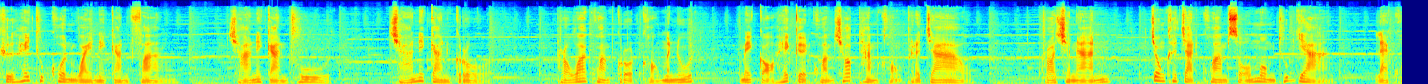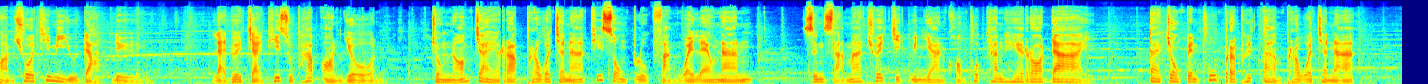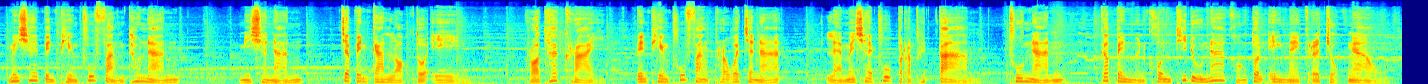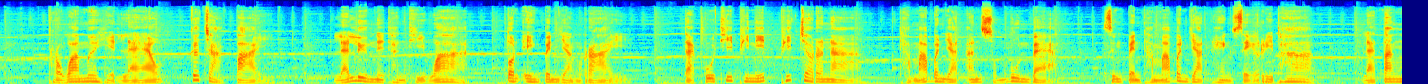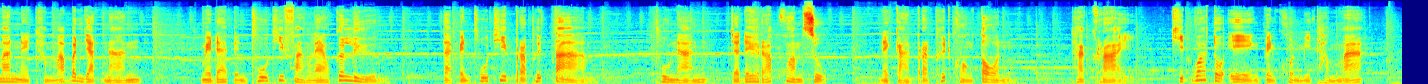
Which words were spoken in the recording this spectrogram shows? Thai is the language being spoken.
คือให้ทุกคนไวในการฟัง ช้าในการพูด ช้าในการโกรธ เพราะว่าความโกรธของมนุษย์ ไม่ก่อให้เกิดความชอบธรรมของพระเจ้า เพราะฉะนั้นจงขจัดความโสมมทุกอย่าง และความชั่วที่มีอยู่ดาดดื่น และด้วยใจที่สุภาพอ่อนโยน จงน้อมใจรับพระวจนะที่ทรงปลูกฝังไว้แล้วนั้น ซึ่งสามารถช่วยจิตวิญญาณของพวกท่านให้รอดได้ แต่จงเป็นผู้ประพฤติตามพระวจนะ ไม่ใช่เป็นเพียงผู้ฟังเท่านั้น มิฉะนั้นจะเป็นการหลอกตัวเอง เพราะถ้าใครเป็นเพียงผู้ฟังพระวจนะ และไม่ใช่ผู้ประพฤติตาม ผู้นั้นก็เป็นเหมือนคนที่ดูหน้าของตนเองในกระจกเงา เพราะว่าเมื่อเห็นแล้วก็จากไป และลืมในทันทีว่า ตนเองเป็นอย่างไร แต่ผู้ที่พินิษพิจารณา ธรรมบัญญัติอันสมบูรณ์แบบ ซึ่งเป็นธรรมบัญญัติแห่งเสรีภาพ และตั้งมั่นในธรรมบัญญัตินั้น ไม่ได้เป็นผู้ที่ฟังแล้วก็ลืม แต่เป็นผู้ที่ประพฤติตาม ผู้นั้นจะได้รับความสุข ในการประพฤติของตน ถ้าใครคิดว่าตัวเองเป็นคนมีธรรมะ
